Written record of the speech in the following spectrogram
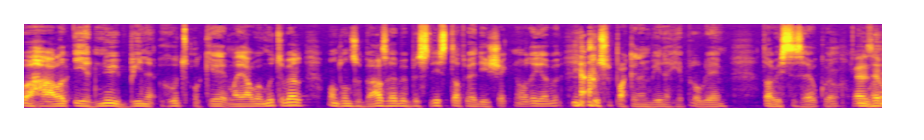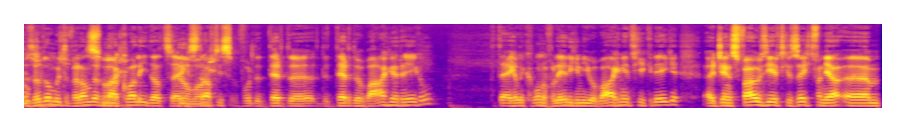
we halen hier nu binnen. Goed, oké, maar ja, we moeten wel, want onze baas hebben beslist dat wij die check nodig hebben. Ja. Dus we pakken hem binnen, geen probleem. Dat wisten zij ook wel. Ja, ze hebben zoveel moeten veranderen Zwaar. na quali dat zij gestraft is voor de derde, de derde wagenregel. Dat hij eigenlijk gewoon een volledige nieuwe wagen heeft gekregen. Eh James Fauzi heeft gezegd van ja, ehm,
